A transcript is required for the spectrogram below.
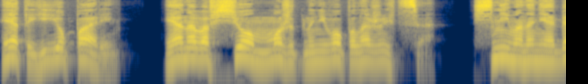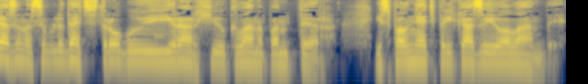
Это ее парень, и она во всем может на него положиться. С ним она не обязана соблюдать строгую иерархию клана Пантер, исполнять приказы Иоланды.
